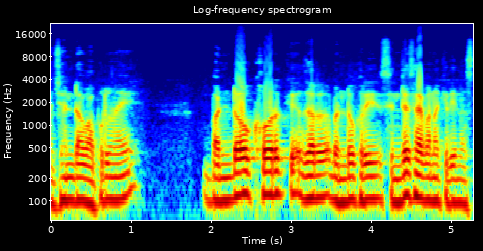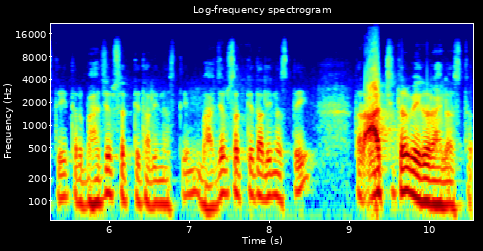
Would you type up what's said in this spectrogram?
अजेंडा वापरू नये. बंडखोर जर बंडखोरी शिंदे साहेबांना केली नसती तर भाजप सत्तेत आली नसती. भाजप सत्तेत आली नसती तर आज चित्र वेगळं राहिलं असतं.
